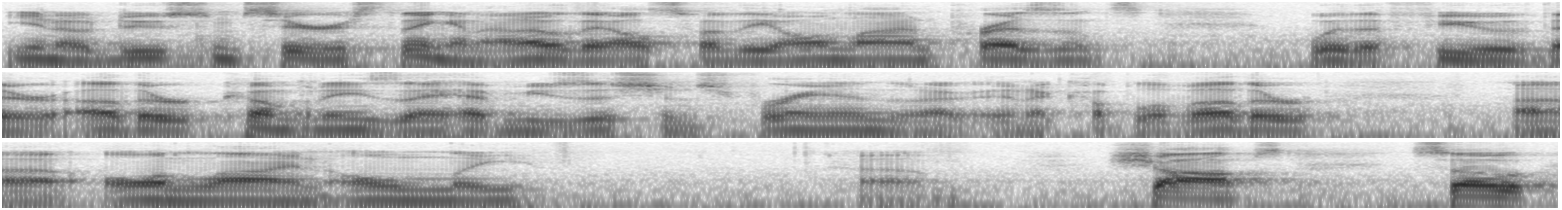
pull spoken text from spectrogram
you know, do some serious thing. And I know they also have the online presence with a few of their other companies. They have Musicians Friend and a, and a couple of other uh, online only um, shops. So,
